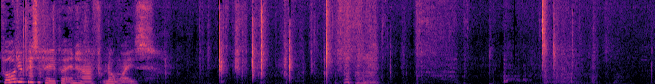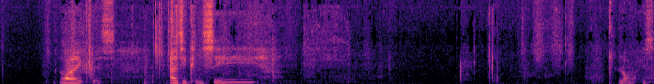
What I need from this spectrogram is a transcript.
fold your piece of paper in half long ways. This. As you can see, long ways.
